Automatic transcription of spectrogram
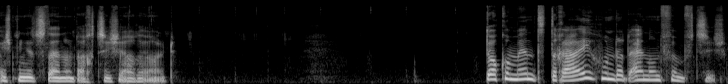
Ich bin jetzt 81 Jahre alt. Dokument 351.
